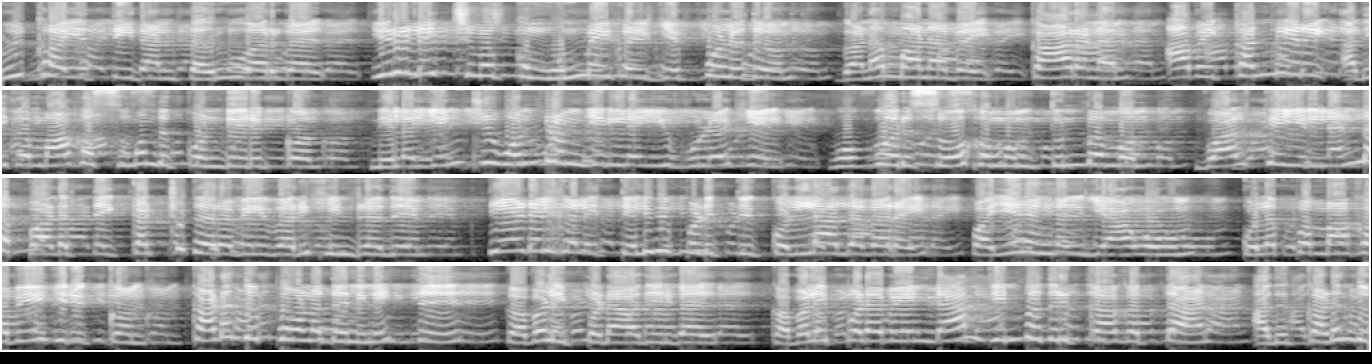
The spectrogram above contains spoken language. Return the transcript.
உள்காயத்தை தான் தருவார்கள். இருளை சுமக்கும் உண்மைகள் எப்பொழுதும் கனமானவை. காரணம் அவை கண்ணீரை அதிகமாக சுமந்து கொண்டிருக்கும். நிலை என்று ஒன்றும் இல்லை இவ்வுலகில். ஒவ்வொரு சோகமும் துன்பமும் வாழ்க்கையில் நல்ல பாடத்தை கற்றுத்தரவே வருகின்றது. தேடல்களை தெளிவுபடுத்திக் கொள்ளாதவரை பயணங்கள் யாவும் குழப்பமாகவே இருக்கும். கடந்து போனது நினைத்து கவலைப்படாதீர்கள். கவலைப்பட வேண்டாம் என்பதற்காகத்தான் அது கடந்து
